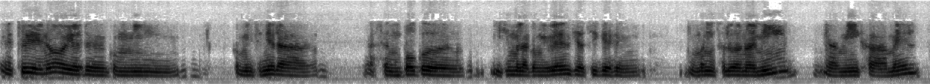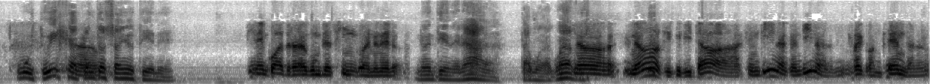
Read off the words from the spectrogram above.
estoy de novio con mi, con mi señora hace un poco hicimos la convivencia, así que le mando un saludo a Noemí, a mi hija Amel. Uy, ¿tu hija ah. cuántos años tiene? Tiene cuatro, ahora cumple cinco en enero. No entiende nada. ¿Estamos de acuerdo? No, no, si gritaba Argentina, Argentina, re contenta, ¿no?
